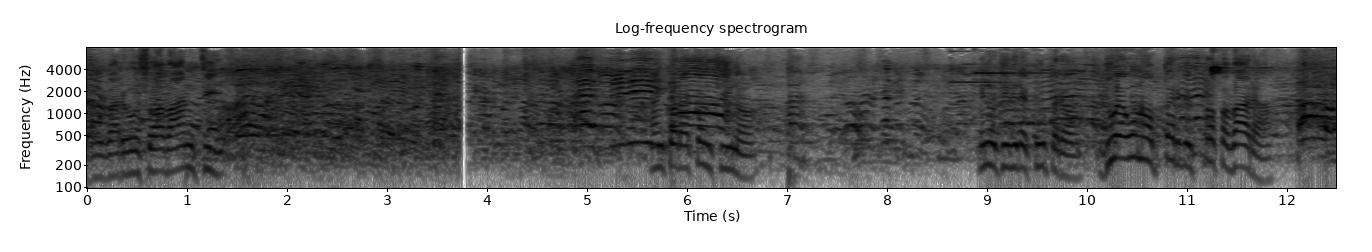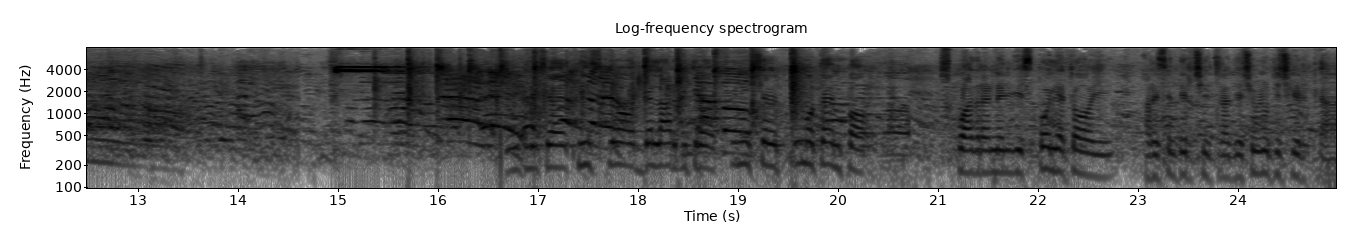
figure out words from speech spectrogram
Calvaruso avanti. Ancora continuo. Minuti di recupero. 2-1 per il Pro Favara. Semplice fischio dell'arbitro, finisce il primo tempo, squadra negli spogliatoi, a risentirci tra dieci minuti circa.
